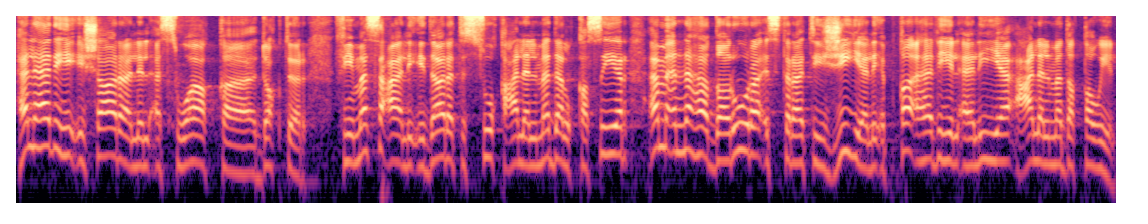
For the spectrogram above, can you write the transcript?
هل هذه إشارة للأسواق آه، دكتور في مسعى لإدارة السوق على المدى القصير أم أنها ضرورة استراتيجية لإبقاء هذه الآلية على المدى الطويل؟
